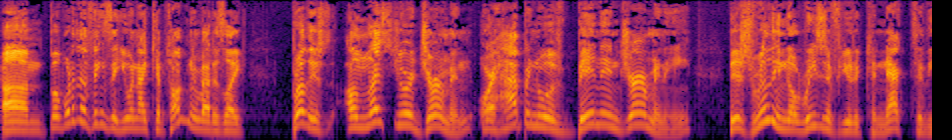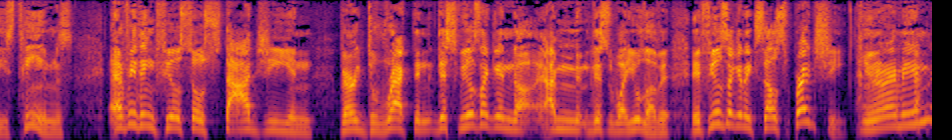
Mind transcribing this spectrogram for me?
Um, but one of the things that you and I kept talking about is like, brothers, unless you're German or happen to have been in Germany, there's really no reason for you to connect to these teams. Everything feels so stodgy and very direct, and this feels like an, Uh, I mean, this is why you love it. It feels like an Excel spreadsheet. You know what I mean?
